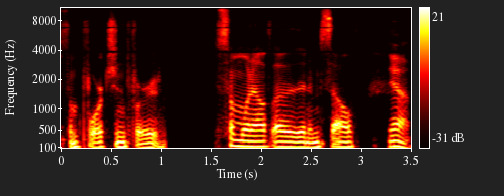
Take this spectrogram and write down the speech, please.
some fortune for someone else other than himself. Yeah.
